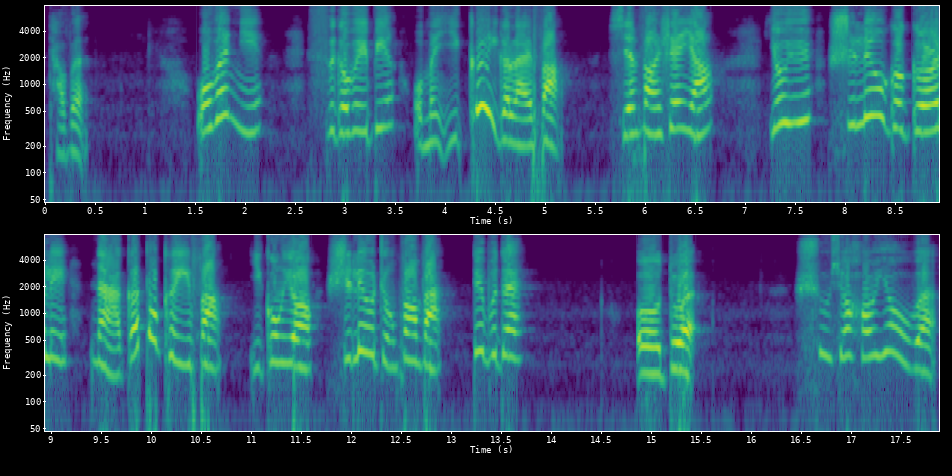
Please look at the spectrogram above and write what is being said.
他问：“我问你，四个卫兵，我们一个一个来放。先放山羊，由于十六个格里哪个都可以放，一共有十六种方法，对不对？”“呃，对。”数学好又问：“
